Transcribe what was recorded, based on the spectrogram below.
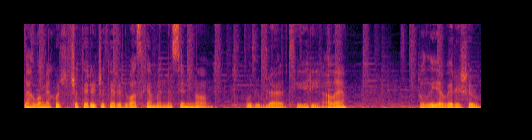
Загалом я хоч 4-4-2 схеми не сильно полюбляю в цій грі, але коли я вирішив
